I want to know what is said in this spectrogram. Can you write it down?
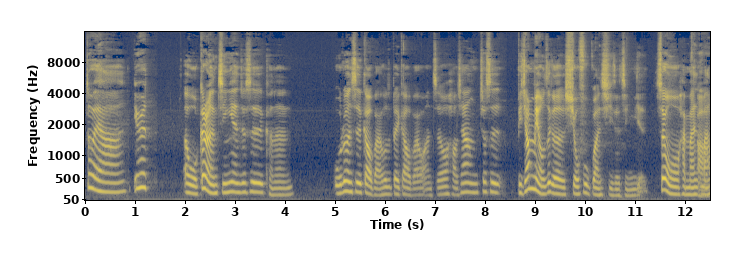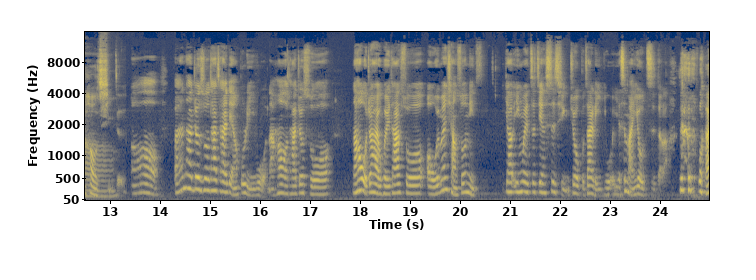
对啊，因为呃，我个人经验就是，可能无论是告白或是被告白完之后，好像就是。比较没有这个修复关系的经验，所以我还蛮蛮好奇的。哦，反正他就说他差一点要不理我，然后他就说，然后我就还回他说，哦，我原本想说你要因为这件事情就不再理我，也是蛮幼稚的啦。我还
